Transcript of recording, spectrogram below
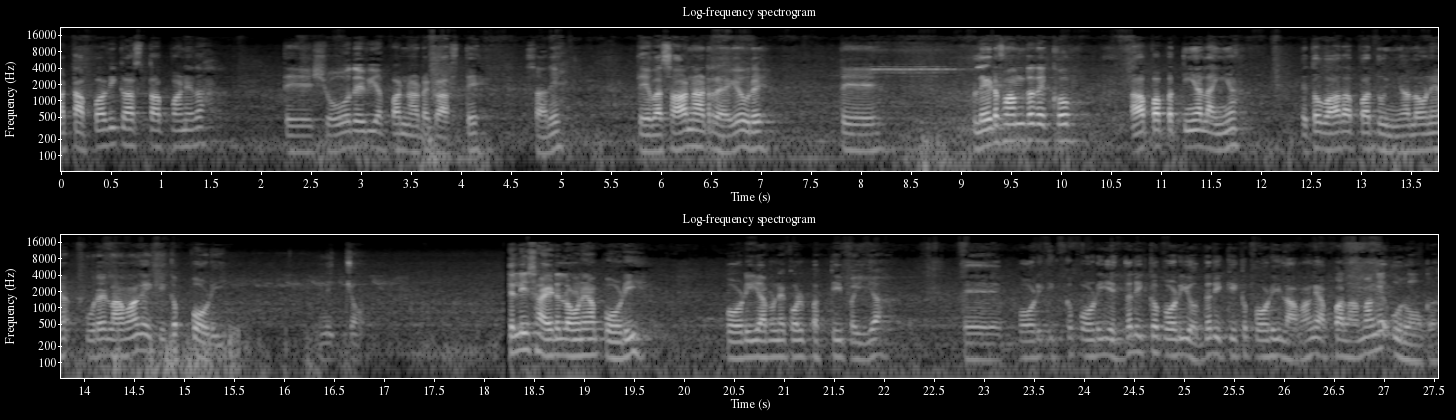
ਆ ਟਾਪਾ ਵੀ ਕਸਤਾ ਆਪਾਂ ਨੇ ਦਾ ਤੇ ਸ਼ੋਅ ਦੇ ਵੀ ਆਪਾਂ ਨਟ ਕਾਸਤੇ ਸਾਰੇ। ਤੇ ਬਸ ਆਹ ਨਟ ਰਹਿ ਗਏ ਉਰੇ। ਤੇ ਪਲੇਟਫਾਰਮ ਦਾ ਦੇਖੋ ਆਪਾਂ ਪੱਤੀਆਂ ਲਾਈਆਂ। ਇਹ ਤੋਂ ਬਾਅਦ ਆਪਾਂ ਦੂਈਆਂ ਲਾਉਣੇ ਆ। ਉਰੇ ਲਾਵਾਂਗੇ ਇੱਕ ਇੱਕ ਪੌੜੀ ਨੀਚੋਂ। ਇਧਰਲੀ ਸਾਈਡ ਲਾਉਣੇ ਆ ਪੌੜੀ। ਪੌੜੀ ਆਪਣੇ ਕੋਲ ਪੱਤੀ ਪਈ ਆ। ਤੇ ਪੌੜੀ ਇੱਕ ਪੌੜੀ ਇੱਧਰ, ਇੱਕ ਪੌੜੀ ਉੱਧਰ, ਇੱਕ ਇੱਕ ਪੌੜੀ ਲਾਵਾਂਗੇ। ਆਪਾਂ ਲਾਵਾਂਗੇ ਉਰੋਂਕ।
